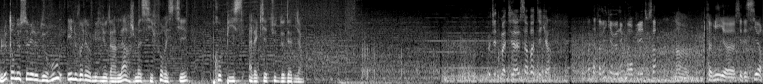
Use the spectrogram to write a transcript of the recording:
Le temps de semer le deux roues et nous voilà au milieu d'un large massif forestier propice à la quiétude de Damien. Petite matinale sympathique, hein. Ta famille qui est venue pour empiler tout ça? Non, euh, famille, euh, c'est des scieurs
